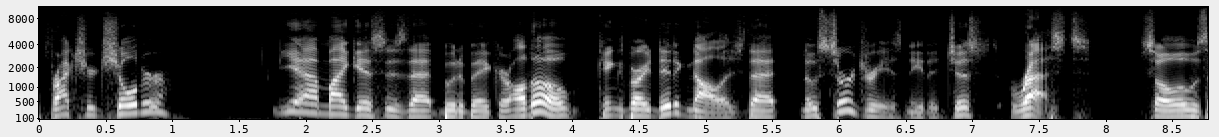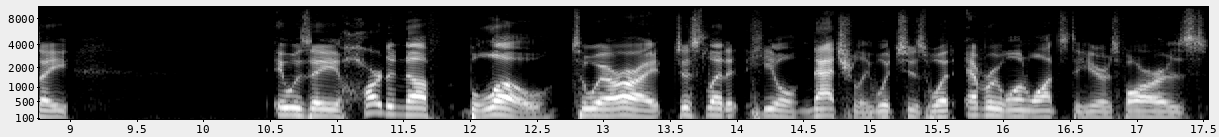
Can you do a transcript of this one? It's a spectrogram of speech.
fractured shoulder, yeah, my guess is that Budda Baker, although Kingsbury did acknowledge that no surgery is needed, just rest. So it was a it was a hard enough blow to where all right, just let it heal naturally, which is what everyone wants to hear as far as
